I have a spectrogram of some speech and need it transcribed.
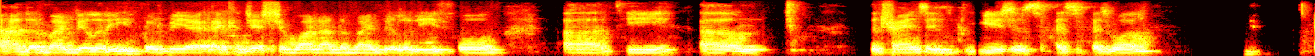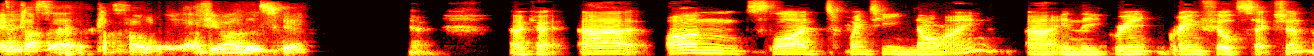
under mobility. There would be a, a congestion one under mobility for uh, the um, the transit users as, as well. Yeah. And plus, uh, plus probably a few others, yeah. Yeah. Okay. Uh, on slide 29, uh, in the green greenfield section,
